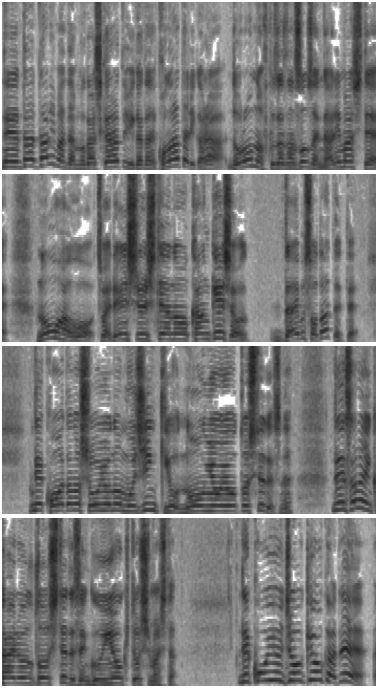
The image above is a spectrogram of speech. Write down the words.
で、タリバンでは昔からという言い方で、この辺りからドローンの複雑な操作になりまして、ノウハウを、つまり練習して、あの、関係者をだいぶ育てて、で、小型の商用の無人機を農業用としてですね、で、さらに改良としてですね、軍用機としました。で、こういう状況下で、え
